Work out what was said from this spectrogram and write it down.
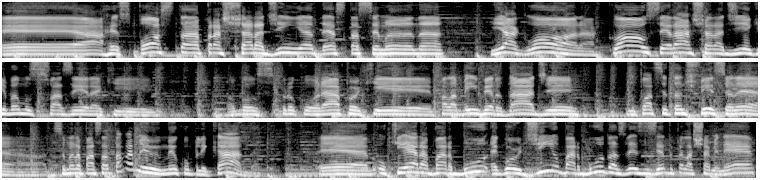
é, a resposta pra charadinha desta semana. E agora, qual será a charadinha que vamos fazer aqui? Vamos procurar porque fala bem verdade. Não pode ser tão difícil, né? A semana passada tava meio, meio complicada. É, o que era barbudo, é gordinho, barbudo, às vezes entra pela chaminé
